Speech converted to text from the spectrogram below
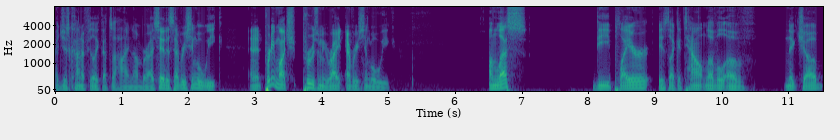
I just kind of feel like that's a high number. I say this every single week, and it pretty much proves me right every single week. Unless the player is like a talent level of Nick Chubb,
